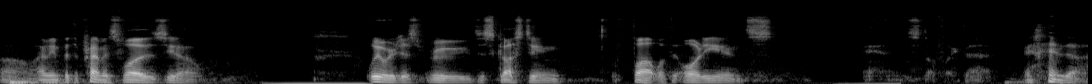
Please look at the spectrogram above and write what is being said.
um, I mean, but the premise was, you know, we were just rude, disgusting, fought with the audience, and stuff like that. And uh,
